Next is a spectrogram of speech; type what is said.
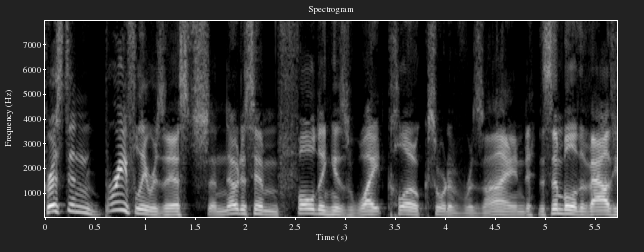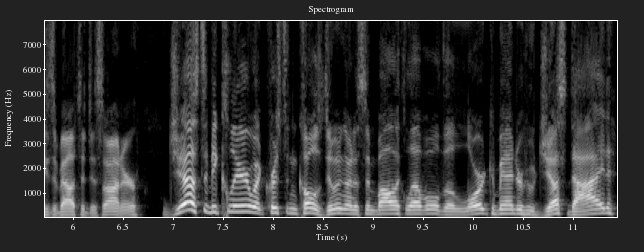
Criston briefly resists and notice him folding his white cloak, sort of resigned, the symbol of the vows he's about to dishonor. Just to be clear, what Criston Cole's doing on a symbolic level, the Lord Commander who just died,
